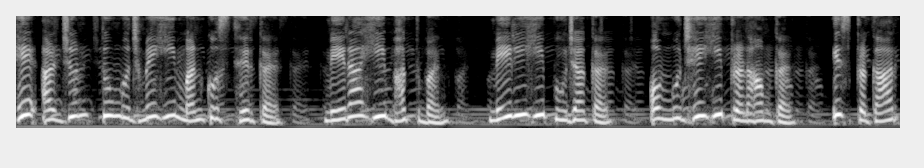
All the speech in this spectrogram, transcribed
हे अर्जुन, तू मुझमें ही मन को स्थिर कर। मेरा ही भक्त बन, मेरी ही पूजा कर और मुझे ही प्रणाम कर। इस प्रकार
